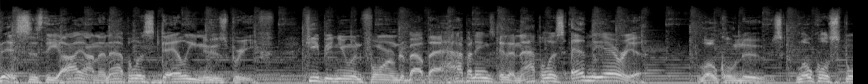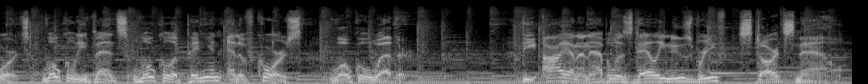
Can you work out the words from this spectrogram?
This is the Eye on Annapolis Daily News Brief, keeping you informed about the happenings in Annapolis and the area. Local news, local sports, local events, local opinion, and of course, local weather. The Eye on Annapolis Daily News Brief starts now.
